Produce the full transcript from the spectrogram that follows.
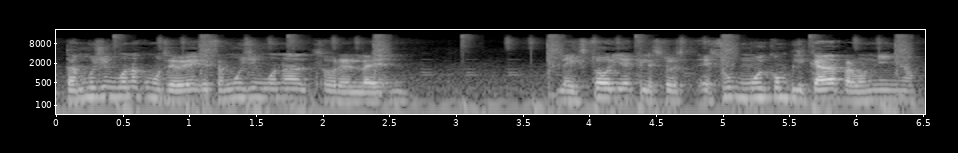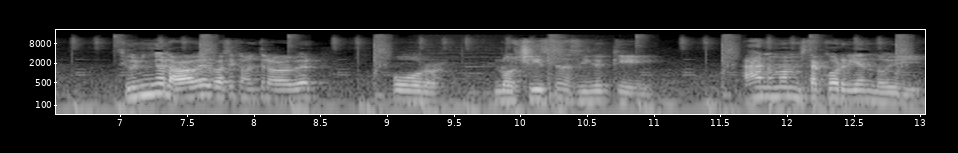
Está muy chingona como se ve, está muy chingona sobre la, la historia, que la historia es, muy complicada para un niño. Si un niño la va a ver, básicamente la va a ver por los chistes así de que, ah, no mames, está corriendo y,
